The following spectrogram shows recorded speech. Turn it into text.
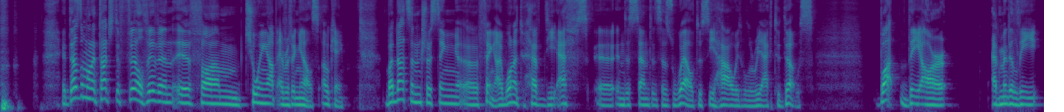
it doesn't want to touch the filth even if I'm um, chewing up everything else. Okay. But that's an interesting uh, thing. I wanted to have the Fs uh, in this sentence as well to see how it will react to those. But they are admittedly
